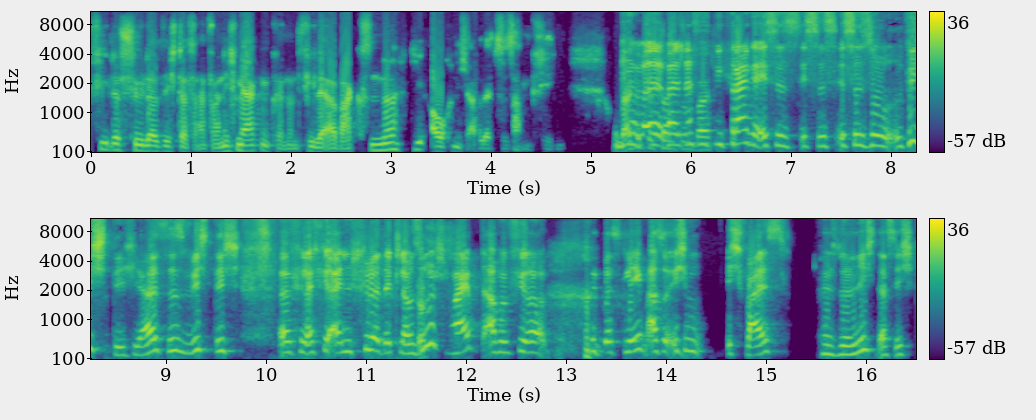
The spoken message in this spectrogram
viele Schüler sich das einfach nicht merken können und viele Erwachsene, die auch nicht alle zusammenkriegen. Und ja, weil, weil das ist die Frage, ist es, ist, es, ist es so wichtig? Ja, es ist wichtig, äh, vielleicht für einen Schüler, der Klausur das schreibt, aber für, für das Leben, also ich, ich weiß, persönlich, dass ich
